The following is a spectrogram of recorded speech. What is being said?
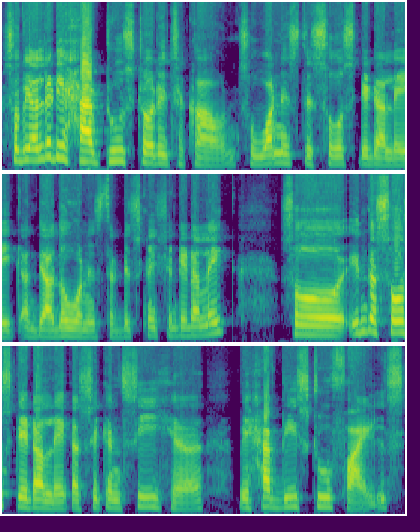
So we already have two storage accounts. So one is the source data lake and the other one is the destination data lake. So in the source data lake, as you can see here, we have these two files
